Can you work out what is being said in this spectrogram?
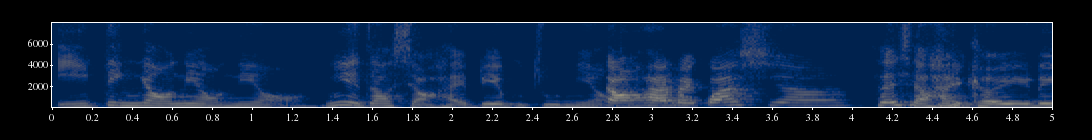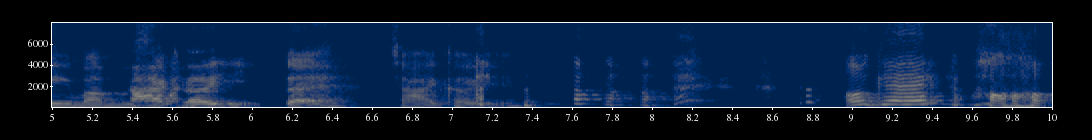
一定要尿尿，你也知道小孩憋不住尿，小孩没关系啊，所以小孩可以，另一半不行，小孩可以，对，小孩可以。OK，好，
